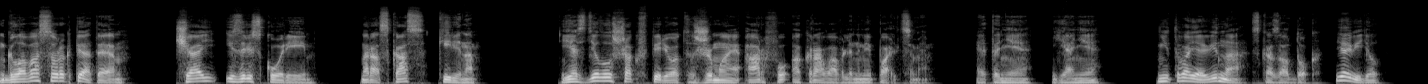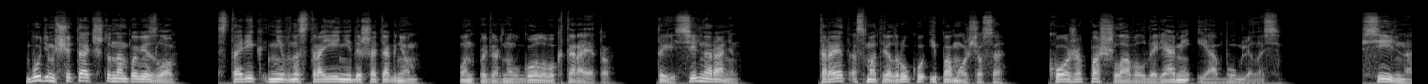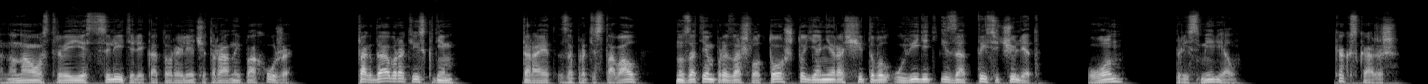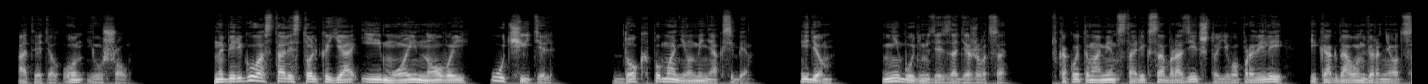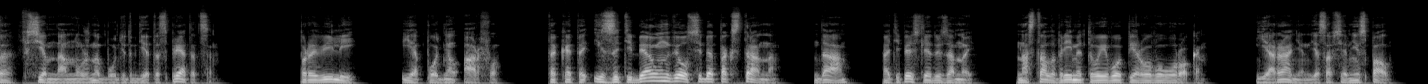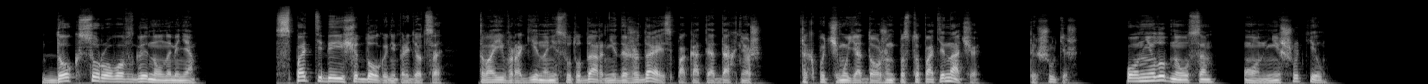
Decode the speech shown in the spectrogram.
Глава 45. Чай из Рискории. Рассказ Кирина. Я сделал шаг вперед, сжимая арфу окровавленными пальцами. «Это не... я не...» «Не твоя вина», — сказал док. «Я видел. Будем считать, что нам повезло. Старик не в настроении дышать огнем». Он повернул голову к Тараэту. «Ты сильно ранен?» Тараэт осмотрел руку и поморщился. Кожа пошла волдырями и обуглилась. Сильно, но на острове есть целители, которые лечат раны похуже. Тогда обратись к ним. Тараэт запротестовал, но затем произошло то, что я не рассчитывал увидеть и за тысячу лет. Он присмирел. «Как скажешь», — ответил он и ушел. На берегу остались только я и мой новый учитель. Док поманил меня к себе. «Идем. Не будем здесь задерживаться. В какой-то момент старик сообразит, что его провели, и когда он вернется, всем нам нужно будет где-то спрятаться. Провели. Я поднял арфу. Так это из-за тебя он вел себя так странно? Да. А теперь следуй за мной. Настало время твоего первого урока. Я ранен, я совсем не спал. Док сурово взглянул на меня. Спать тебе еще долго не придется. Твои враги нанесут удар, не дожидаясь, пока ты отдохнешь. Так почему я должен поступать иначе? Ты шутишь. Он не улыбнулся, он не шутил.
